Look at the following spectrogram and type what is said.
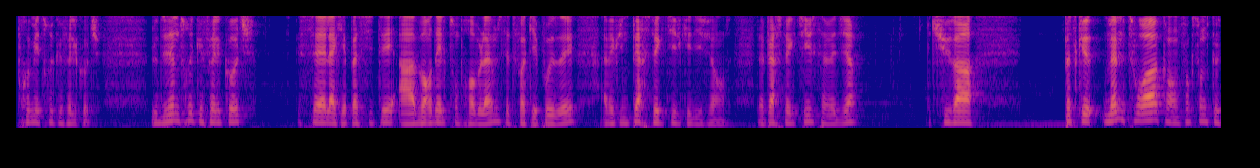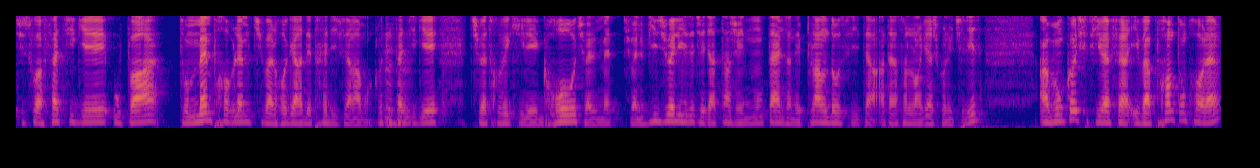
premiers trucs que fait le coach. Le deuxième truc que fait le coach, c'est la capacité à aborder ton problème, cette fois qui est posé, avec une perspective qui est différente. La perspective, ça veut dire, tu vas parce que même toi, quand, en fonction de que tu sois fatigué ou pas, ton même problème, tu vas le regarder très différemment. Quand tu es Mhm. fatigué, tu vas trouver qu'il est gros, tu vas le, mettre, tu vas le visualiser, tu vas dire, Tain, j'ai une montagne, j'en ai plein le dos, c'est intéressant le langage qu'on utilise. Un bon coach, qu'est-ce qu'il va faire? Il va prendre ton problème,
